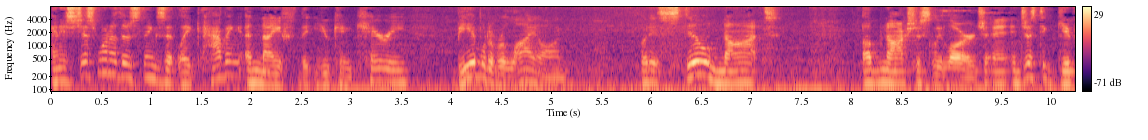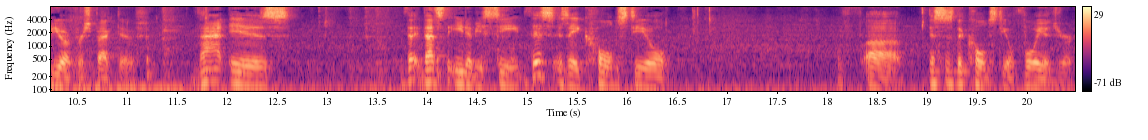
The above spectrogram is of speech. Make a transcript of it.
And it's just one of those things that like having a knife that you can carry, be able to rely on, but it's still not obnoxiously large. And, and just to give you a perspective, that is, th that's the EWC. This is a cold steel, uh, this is the cold steel Voyager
